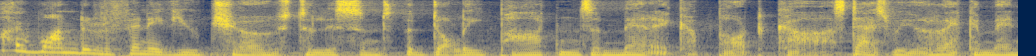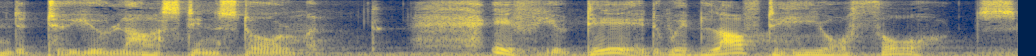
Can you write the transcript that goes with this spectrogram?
I wonder if any of you chose to listen to the Dolly Parton's America podcast as we recommended to you last installment. If you did, we'd love to hear your thoughts.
